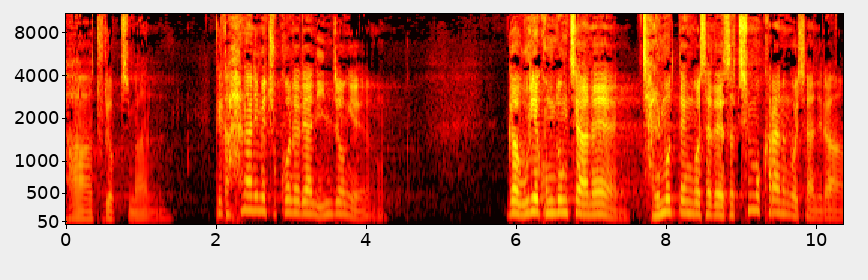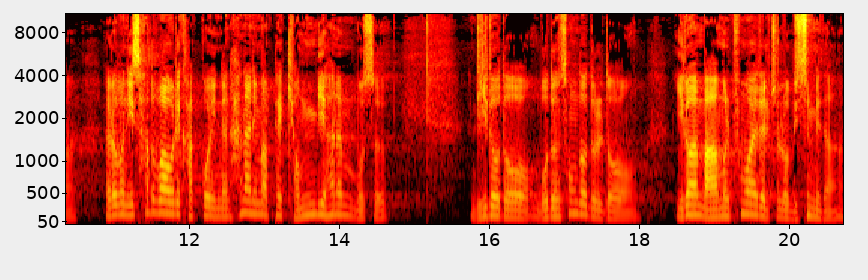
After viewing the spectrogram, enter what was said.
아, 두렵지만. 그러니까 하나님의 주권에 대한 인정이에요. 그러니까 우리의 공동체 안에 잘못된 것에 대해서 침묵하라는 것이 아니라 여러분 이 사도 바울이 갖고 있는 하나님 앞에 겸비하는 모습 리더도 모든 성도들도 이러한 마음을 품어야 될 줄로 믿습니다.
